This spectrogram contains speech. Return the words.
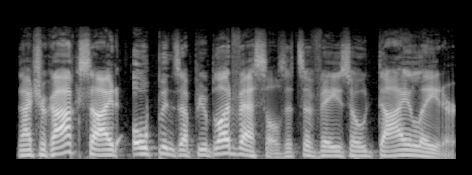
Nitric oxide opens up your blood vessels. It's a vasodilator.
